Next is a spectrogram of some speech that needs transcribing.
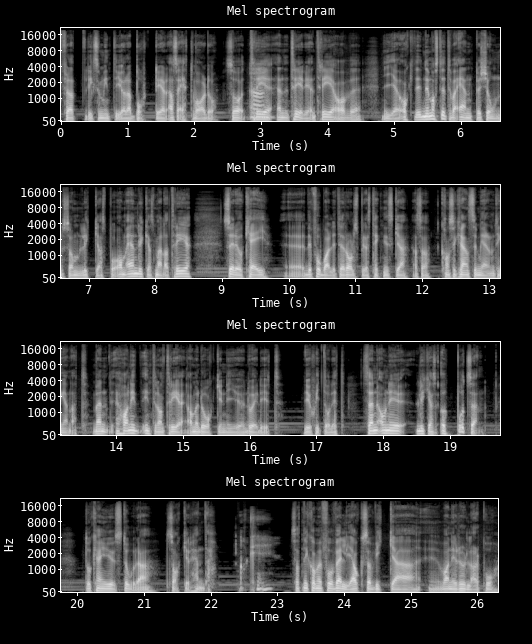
För att liksom inte göra bort er. Alltså ett var då. Så tre, Ja. en tredje, tre av eh, nio. Och det, det måste inte vara en person som lyckas på. Om en lyckas med alla tre så är det okej. Eh, Det får bara lite rollspelstekniska alltså konsekvenser mer än någonting annat. Men har ni inte de tre, ja men då åker ni ju, då är det ju ett, det är ju skitdåligt. Sen om ni lyckas uppåt sen, då kan ju stora saker hända. Okej. Så att ni kommer få välja också vilka, eh, vad ni rullar på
